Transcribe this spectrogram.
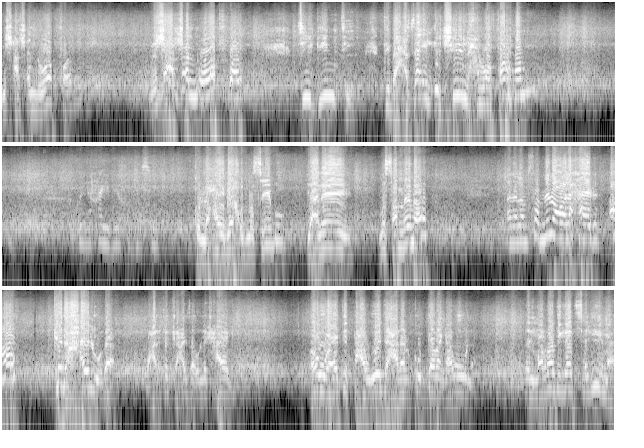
مش عشان نوفر. مش عشان نوفر. تيجي انت تبقى عزاء القرشين اللي هنوفرهم؟ كل حي بياخد نصيبه. كل حي بياخد نصيبه؟ يعني إيه؟ مصممة؟ أنا لا مصممة ولا حاجة. أهو. كده حلو بقى. وعلى فكرة عايز أقول لك حاجة. اوعي تتعودي على ركوب درجة أولى. المرة دي جت سليمة.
